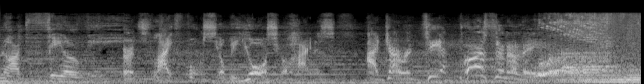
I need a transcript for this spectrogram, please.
not fail me. Earth's life force shall be yours, your highness. I guarantee it personally!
